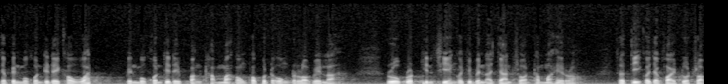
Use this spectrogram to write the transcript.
จะเป็นบุคคลที่ได้เข้าวัด เป็นบุคคลที่ได้ฟังธรรมะของพระพุทธองค์ตลอดเวลา รูปรสกลิ่นเสียงก็จะเป็นอาจารย์สอนธรรมะให้เรา สติก็จะคอยตรวจสอบ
